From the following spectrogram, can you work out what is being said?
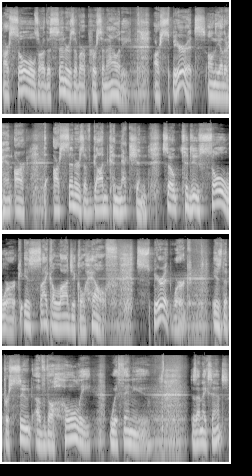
Our souls are the centers of our personality. Our spirits, on the other hand, are our centers of God connection. So to do soul work is psychological health. Spirit work is the pursuit of the holy within you. Does that make sense?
